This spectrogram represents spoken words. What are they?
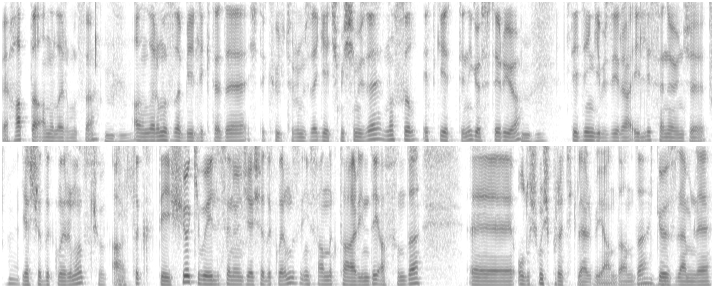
ve hatta anılarımıza, Hı -hı. anılarımızla birlikte de işte kültürümüze, geçmişimize nasıl etki ettiğini gösteriyor. Hı -hı. Dediğin gibi zira 50 sene önce evet. yaşadıklarımız çok artık değil. değişiyor ki bu 50 sene önce yaşadıklarımız insanlık tarihinde aslında e, oluşmuş pratikler bir yandan da gözlemle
